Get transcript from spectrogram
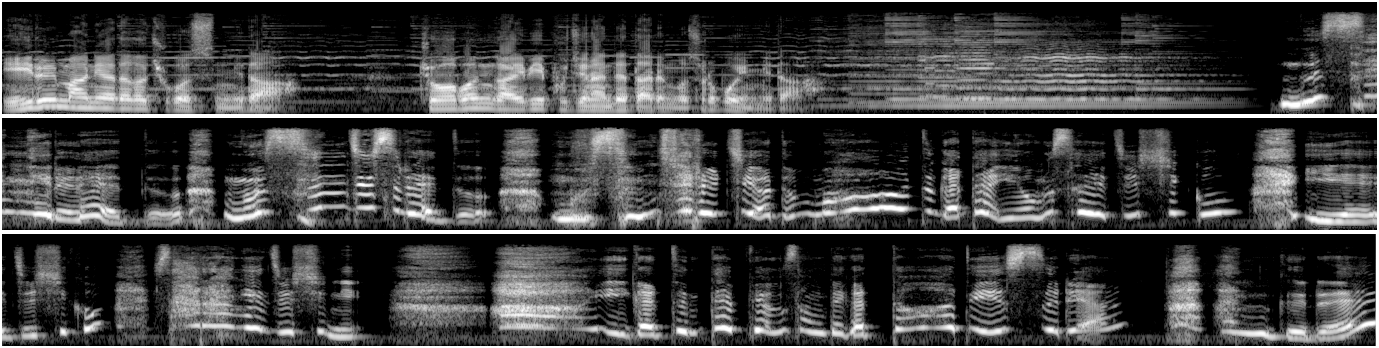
일을 많이 하다가 죽었습니다. 조합원 가입이 부진한 데 따른 것으로 보입니다. 무슨 일을 해도 무슨 짓을 해도 무슨 죄를 지어도 모두가 다 용서해 주시고 이해해 주시고 사랑해 주시니 아, 이 같은 태평성대가 또 어디 있으랴 안 그래?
